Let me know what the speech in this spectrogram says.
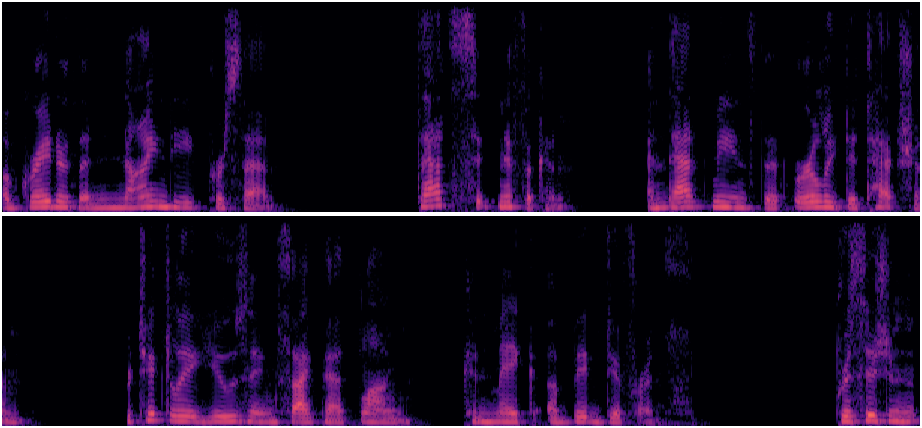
of greater than 90%. That's significant. And that means that early detection, particularly using CyPath Lung, can make a big difference. Precision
